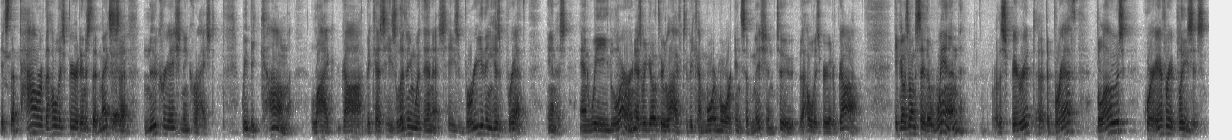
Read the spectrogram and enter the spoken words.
It's the power of the Holy Spirit in us that makes us a new creation in Christ. We become like God because He's living within us. He's breathing His breath in us. And we learn as we go through life to become more and more in submission to the Holy Spirit of God. He goes on to say, the wind, or the Spirit, uh, the breath, blows wherever it pleases.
